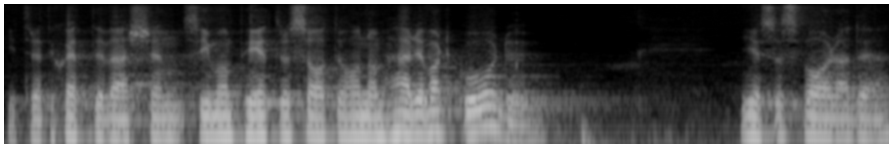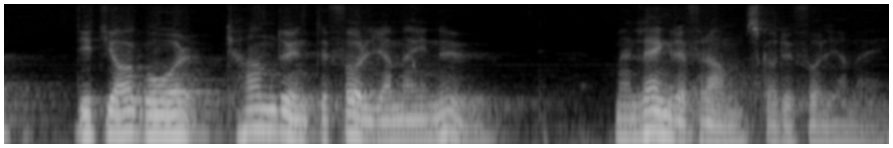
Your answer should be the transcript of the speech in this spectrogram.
I 36 versen, Simon Petrus sa till honom, Herre, vart går du? Jesus svarade, Dit jag går kan du inte följa mig nu, men längre fram ska du följa mig.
